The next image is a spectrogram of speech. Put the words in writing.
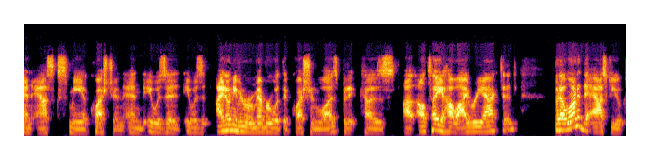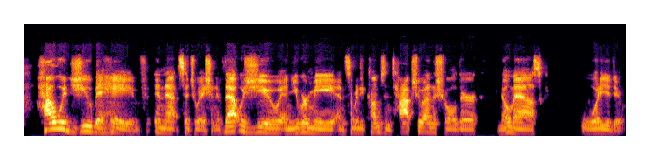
and asks me a question. And it was a, it was, I don't even remember what the question was, but it, because I'll tell you how I reacted but I wanted to ask you, how would you behave in that situation? If that was you and you were me and somebody comes and taps you on the shoulder, no mask, what do you do?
